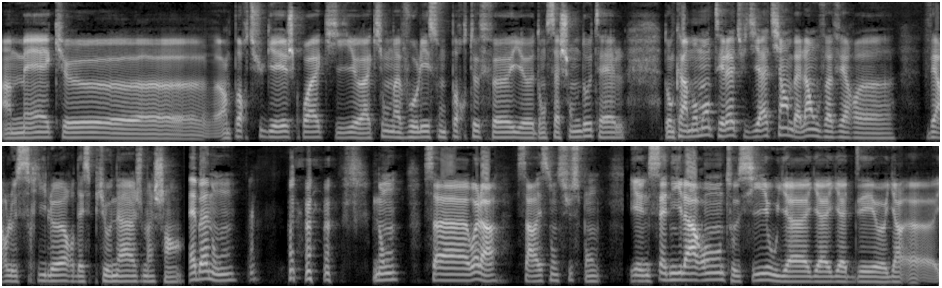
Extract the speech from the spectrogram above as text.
un mec, euh, un Portugais, je crois, qui euh, à qui on a volé son portefeuille dans sa chambre d'hôtel. Donc à un moment, t'es là, tu dis ah tiens, bah là on va vers euh, vers le thriller d'espionnage machin. Eh ben non, non, ça, voilà, ça reste en suspens. Il y a une scène hilarante aussi où il y a, il y a, il y a des, euh, euh,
